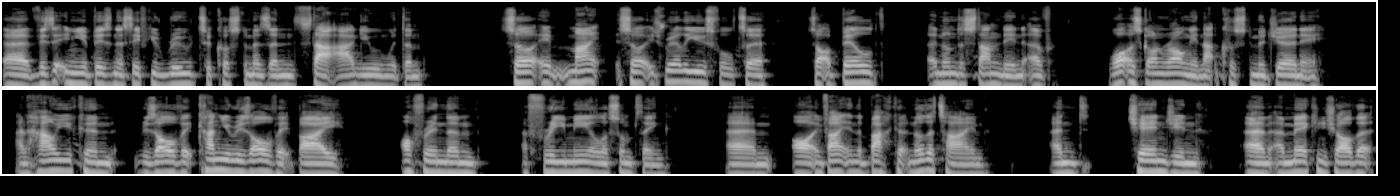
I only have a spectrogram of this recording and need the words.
uh, visiting your business if you're rude to customers and start arguing with them. So it might so it's really useful to sort of build an understanding of what has gone wrong in that customer journey and how you can resolve it. Can you resolve it by offering them a free meal or something? Um, or inviting them back at another time and changing um, and making sure that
